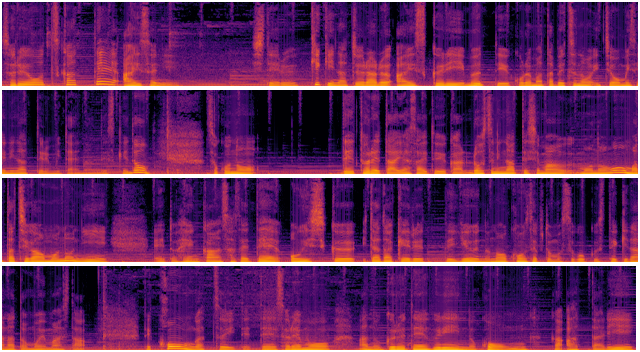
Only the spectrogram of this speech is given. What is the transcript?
それを使ってアイスにしてるキキナチュラルアイスクリームっていうこれまた別の一応お店になってるみたいなんですけどそこので取れた野菜というかロスになってしまうものをまた違うものに、えーと、変換させて美味しくいただけるっていうののコンセプトもすごく素敵だなと思いました。でコーンがついててそれもあのグルテンフリーのコーンがあったり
